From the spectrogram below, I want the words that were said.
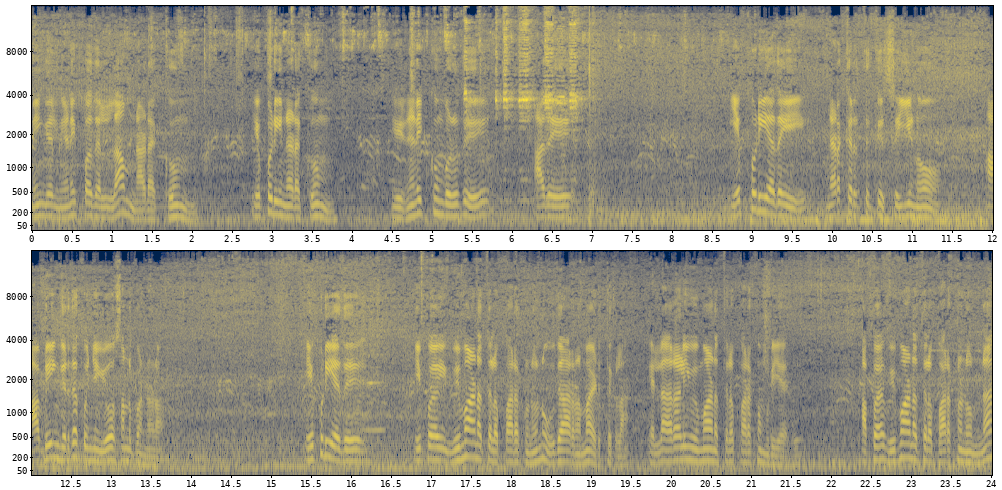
நீங்கள் நினைப்பதெல்லாம் நடக்கும். எப்படி நடக்கும்? நினைக்கும் பொழுது அது எப்படி அதை நடக்கிறதுக்கு செய்யணும் அப்படிங்கிறத கொஞ்சம் யோசனை பண்ணணும். எப்படி அது? இப்போ விமானத்தில் பறக்கணும்னு உதாரணமாக எடுத்துக்கலாம். எல்லாராலையும் விமானத்தில் பறக்க முடியாது. அப்போ விமானத்தில் பறக்கணும்னா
